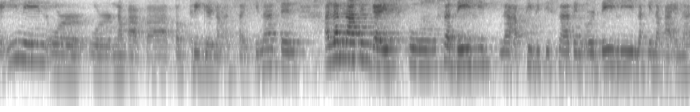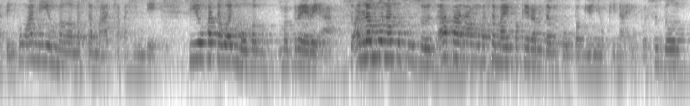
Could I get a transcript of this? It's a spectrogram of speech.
kainin or, or nakakapag-trigger ng anxiety natin. Alam natin guys kung sa daily na activities natin or daily na kinakain natin, kung ano yung mga masama at saka hindi. So yung katawan mo mag, magre-react. So alam mo na sa susunod, ah parang masama yung pakiramdam ko pag yun yung kinain ko. So don't,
